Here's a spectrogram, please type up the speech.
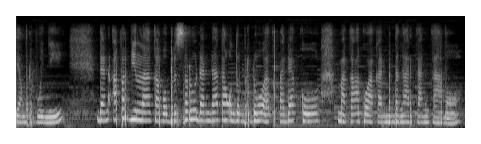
yang berbunyi, Dan apabila kamu berseru dan datang untuk berdoa kepadaku, maka aku akan mendengarkan kamu.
